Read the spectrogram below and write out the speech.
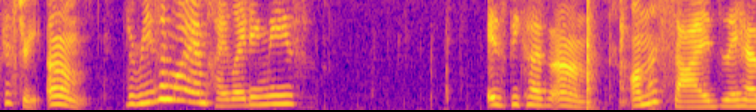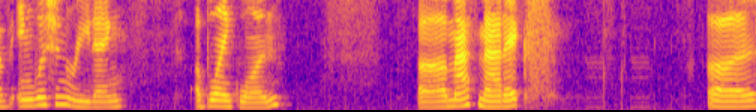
history. Um, the reason why I'm highlighting these is because um, on the sides they have English and reading, a blank one, uh, mathematics, uh,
